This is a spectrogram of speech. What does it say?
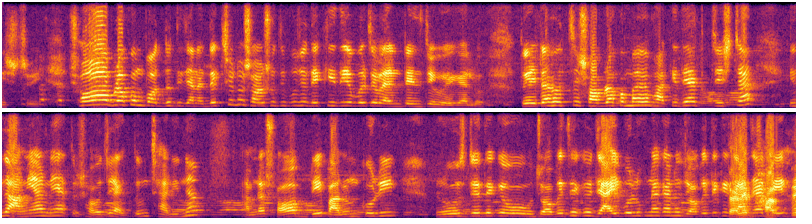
নিশ্চয়ই। সব রকম পদ্ধতি জানা। দেখছ না, সরস্বতী পুজো দেখিয়ে দিয়ে বলছে ভ্যালেন্টাইন্স ডে হয়ে গেল। তো এটা হচ্ছে সব রকমভাবে ফাঁকি দেওয়ার চেষ্টা, কিন্তু আমি আর মেয়ে এত সহজে একদম ছাড়ি না। আমরা সব ডে পালন করি। রোজ ডে থেকে ও জবে থেকে যাই বলুক না কেন জবে থেকে যা যা ভাবতে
